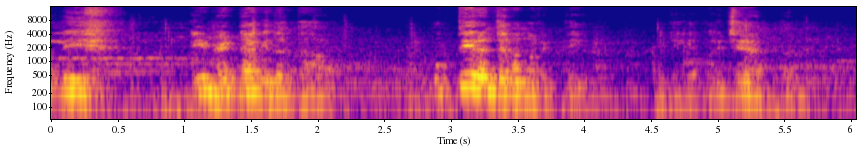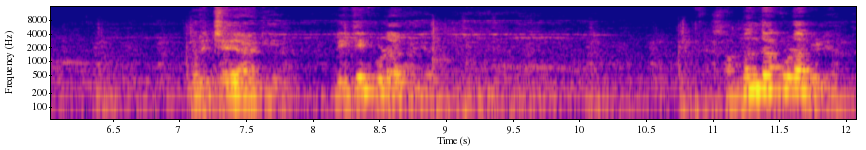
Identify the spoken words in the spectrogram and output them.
ಅಲ್ಲಿ ಟೀಮ್ ಹೆಡ್ ಆಗಿದ್ದಂತಹ ಮುಕ್ತಿ ನನ್ನ ವ್ಯಕ್ತಿ. ಒಟ್ಟಿಗೆ ಪರಿಚಯ ಆಗ್ತಾನೆ. ಪರಿಚಯ ಆಗಿ ಪ್ರೀತಿ ಕೂಡ ಬೆಳೆಯುತ್ತೆ. ಸಂಬಂಧ ಕೂಡ ಬೆಳೆಯುತ್ತೆ.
